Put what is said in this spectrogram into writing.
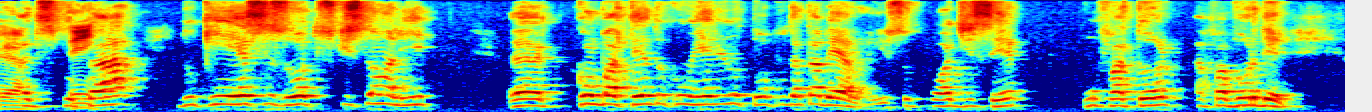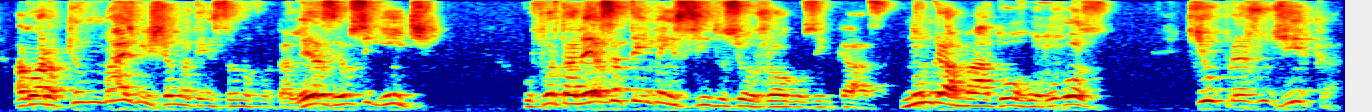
É, a disputar sim. do que esses outros que estão ali é, combatendo com ele no topo da tabela. Isso pode ser um fator a favor dele. Agora, o que mais me chama a atenção no Fortaleza é o seguinte: o Fortaleza tem vencido seus jogos em casa num gramado horroroso que o prejudica,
